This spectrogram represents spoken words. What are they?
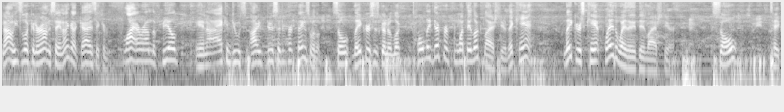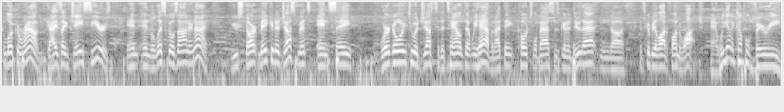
Now he's looking around and saying, "I got guys that can fly around the field, and I can do I can do some different things with them." So Lakers is going to look totally different from what they looked last year. They can't. Lakers can't play the way they did last year. So take a look around. Guys like Jay Sears, and, and the list goes on and on. You start making adjustments and say, we're going to adjust to the talent that we have. And I think Coach Lavas is going to do that, and uh, it's going to be a lot of fun to watch. And we got a couple very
